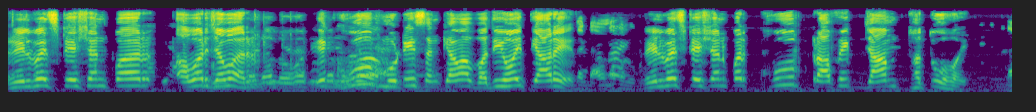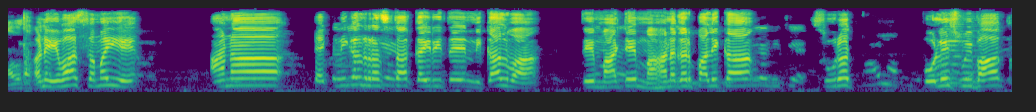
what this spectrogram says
રેલવે સ્ટેશન પર અવર જવર એ ખૂબ મોટી સંખ્યામાં વધી હોય ત્યારે રેલવે સ્ટેશન પર ખૂબ ટ્રાફિક જામ થતું હોય. અને એવા સમયે આના ટેકનિકલ રસ્તા કઈ રીતે નિકાલવા તે માટે મહાનગરપાલિકા, સુરત પોલીસ વિભાગ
